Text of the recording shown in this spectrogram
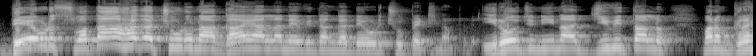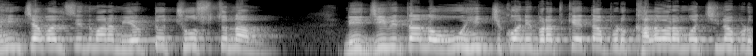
దేవుడు స్వతహాగా చూడు నా గాయాలనే విధంగా దేవుడు చూపెట్టినప్పుడు. ఈరోజు నీ నా జీవితాల్లో మనం గ్రహించవలసింది మనం ఎటు చూస్తున్నాం? నీ జీవితాల్లో ఊహించుకొని బ్రతికేటప్పుడు కలవరం వచ్చినప్పుడు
